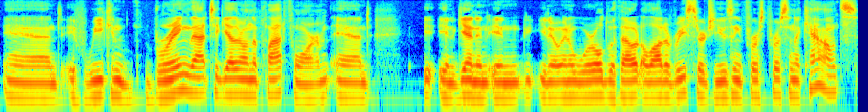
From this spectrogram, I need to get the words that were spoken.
and if we can bring that together on the platform, and in, again, in, in you know, in a world without a lot of research, using first-person accounts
